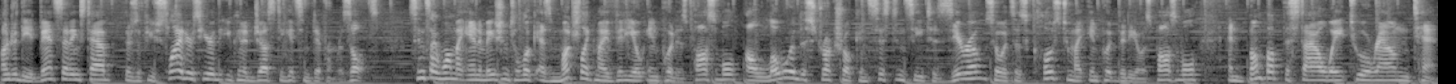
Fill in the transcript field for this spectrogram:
Under the Advanced Settings tab, there's a few sliders here that you can adjust to get some different results. Since I want my animation to look as much like my video input as possible, I'll lower the structural consistency to zero so it's as close to my input video as possible, and bump up the style weight to around 10.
